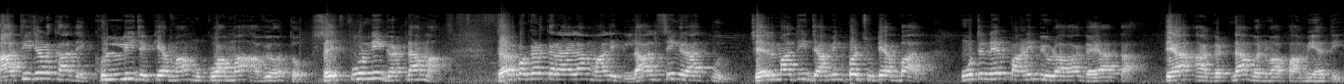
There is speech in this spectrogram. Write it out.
હાથીજણ ખાતે ખુલ્લી જગ્યામાં મૂકવામાં આવ્યો હતો. સૈદપુરની ઘટનામાં ધરપકડ કરાયેલા માલિક લાલસિંહ રાજપૂત જેલમાંથી જામીન પર છૂટ્યા બાદ ઊંટને પાણી પીવડાવવા ગયા હતા. ત્યાં આ ઘટના બનવા પામી હતી.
